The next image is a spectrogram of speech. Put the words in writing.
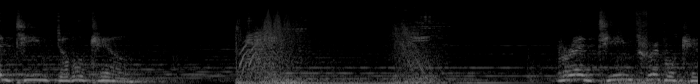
Red team double kill. Red team triple kill.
